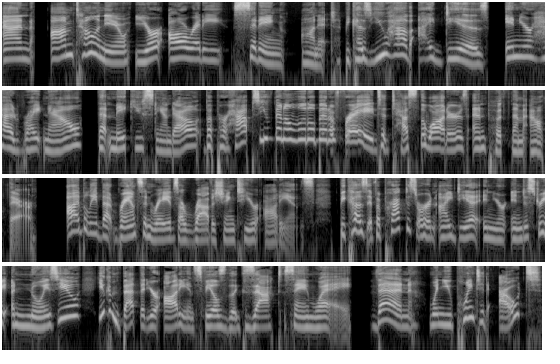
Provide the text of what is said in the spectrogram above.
And I'm telling you, you're already sitting on it because you have ideas in your head right now that make you stand out, but perhaps you've been a little bit afraid to test the waters and put them out there. I believe that rants and raves are ravishing to your audience because if a practice or an idea in your industry annoys you, you can bet that your audience feels the exact same way. Then, when you point it out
